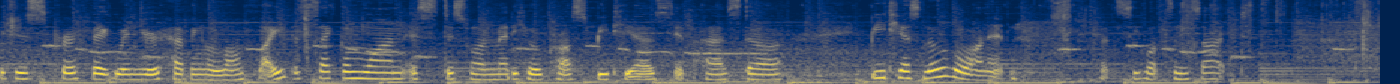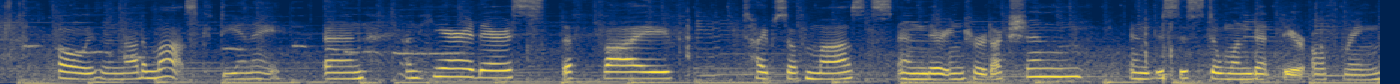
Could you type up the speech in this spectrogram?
which is perfect when you're having a long flight. The second one is this one, Mediheal Cross BTS. It has the BTS logo on it. Let's see what's inside. Oh, it's another mask, DNA. And and here there's the five types of masks and their introduction and this is the one that they're offering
